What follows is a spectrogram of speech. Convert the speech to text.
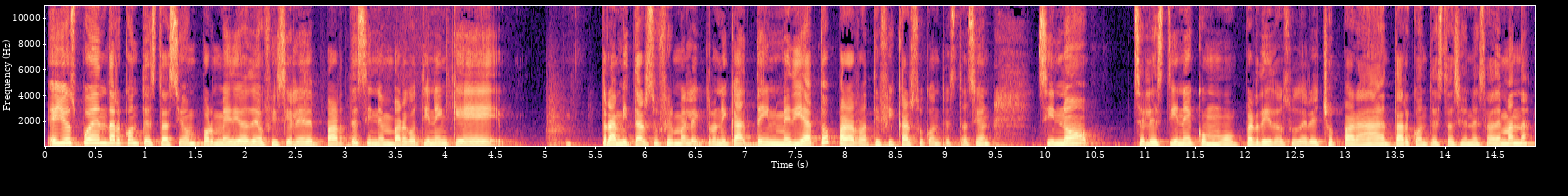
Ellos pueden dar contestación por medio de oficialidad de parte, sin embargo tienen que tramitar su firma electrónica de inmediato para ratificar su contestación. Si no, se les tiene como perdido su derecho para dar contestación a esa demanda.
